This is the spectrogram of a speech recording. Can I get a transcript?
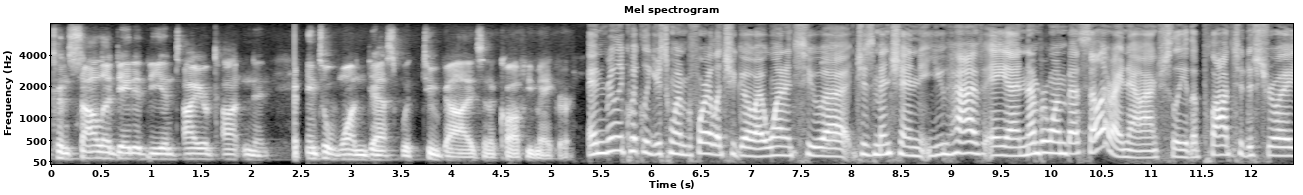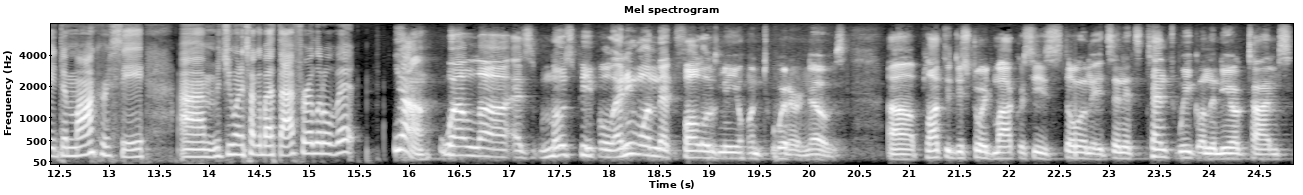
consolidated the entire continent into one desk with two guys and a coffee maker. And really quickly, just one before I let you go, I wanted to uh, just mention you have a, a, number one bestseller right now. Actually, the plot to destroy democracy. Um, do you want to talk about that for a little bit? Yeah. Well, uh, as most people, anyone that follows me on Twitter knows, uh, plot to destroy democracy is still in it's in its tenth week on the New York Times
